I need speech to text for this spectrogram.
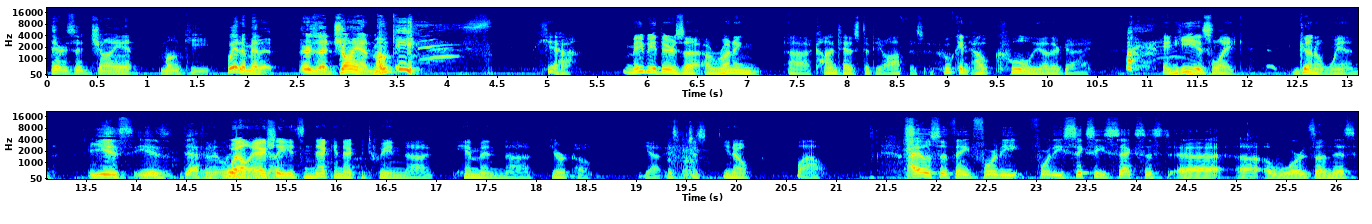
there's a giant monkey. Wait a minute. There's a giant monkey? yeah. maybe there's a, a running uh, contest at the office. Who can outcool the other guy? and he is like gonna win. He is. He is definitely. Well, actually, it's neck and neck between uh, him and uh, Yurko. Yeah, it's just you know, wow. I also think for the for the 60s sexist uh, uh, awards on this,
